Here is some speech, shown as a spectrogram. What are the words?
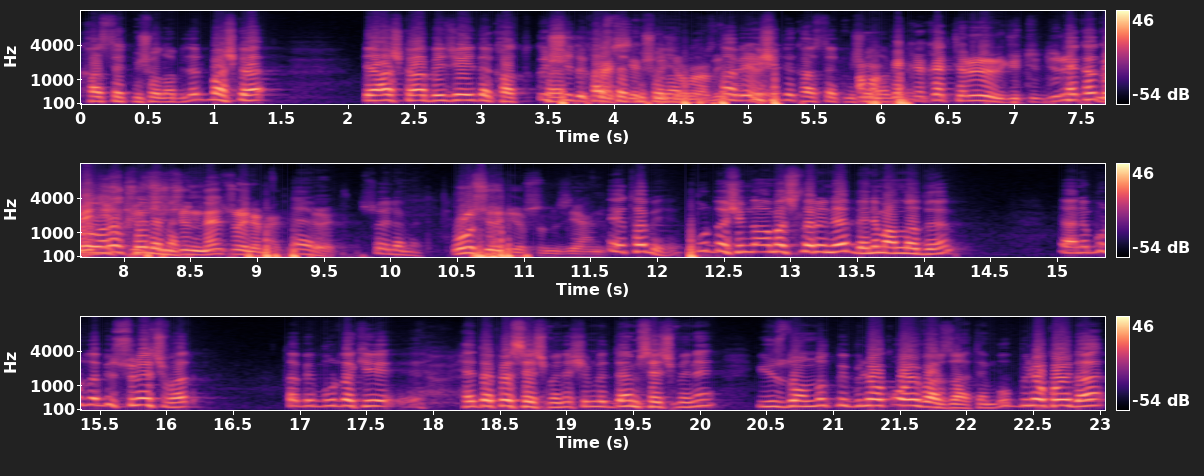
kastetmiş olabilir. Başka DHKPC'yi de kat, ka- IŞİD'i kastetmiş olabilir. olabilir, Tabii evet. IŞİD'i kastetmiş Ama olabilir. PKK terör örgütüdür. PKK olarak söylemedi. söylemedi. Evet, evet. söylemedi. Onu söylüyorsunuz yani. E tabii. Burada şimdi amaçları ne? Benim anladığım. Yani burada bir süreç var. Tabii buradaki HDP seçmeni, şimdi DEM seçmeni %10'luk bir blok oy var zaten. Bu blok oy da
